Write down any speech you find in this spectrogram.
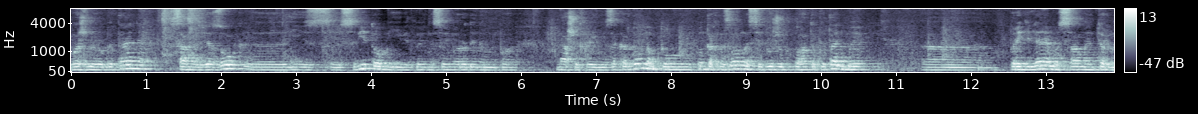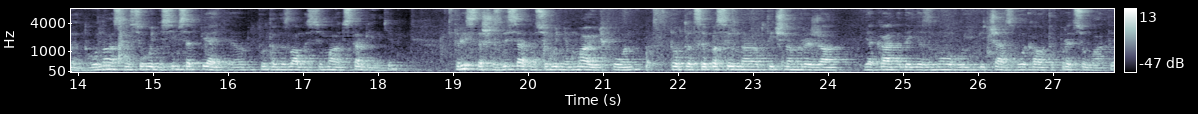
важливе питання, саме зв'язок е, із світом і відповідно своїми родинами по нашій країні за кордоном, то в пунктах незламності дуже багато питань ми е, приділяємо саме інтернету. У нас на сьогодні 75 пунктів незламності мають старлінки. 360 на сьогодні мають фон, тобто це пасивна оптична мережа, яка надає змогу і під час блекаутів працювати.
